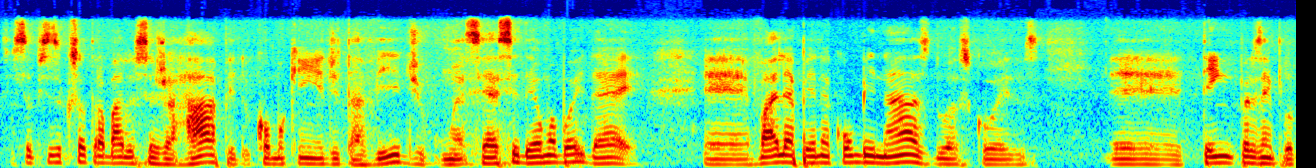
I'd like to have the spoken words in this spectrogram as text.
Se você precisa que o seu trabalho seja rápido, como quem edita vídeo, um SSD é uma boa ideia. É, vale a pena combinar as duas coisas. É, tem, por exemplo,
